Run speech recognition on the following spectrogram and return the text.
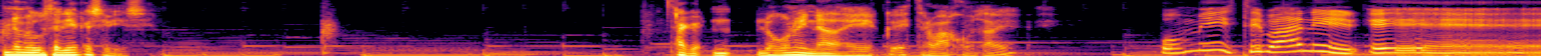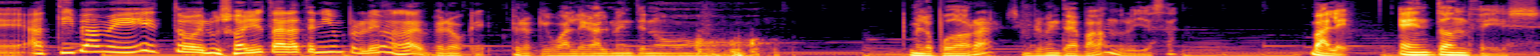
no me gustaría que se viese. Sea, que luego no hay nada, es, es trabajo, ¿sabes? Ponme este banner, eh, actívame esto, el usuario tal ha tenido un problema, ¿sabes? Pero que, pero que igual legalmente no me lo puedo ahorrar, simplemente apagándolo y ya está. Vale, entonces.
